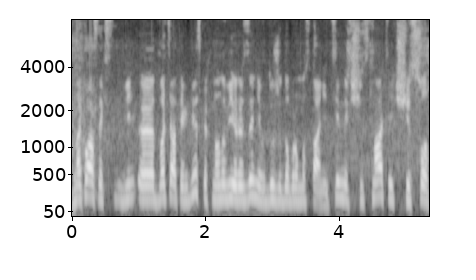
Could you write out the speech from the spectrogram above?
На класних е, 20-х дисках на новій резині в дуже доброму стані. Цінник 16 600.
